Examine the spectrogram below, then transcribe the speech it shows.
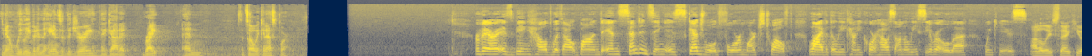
you know we leave it in the hands of the jury. They got it right, and that's all we can ask for. Rivera is being held without bond and sentencing is scheduled for March 12th. Live at the Lee County Courthouse, Annalise Iraola, Wink News. Annalise, thank you.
